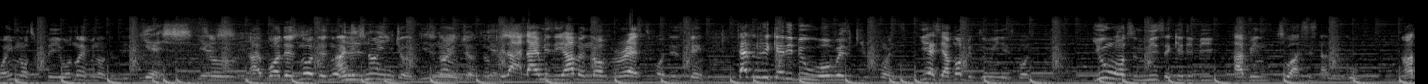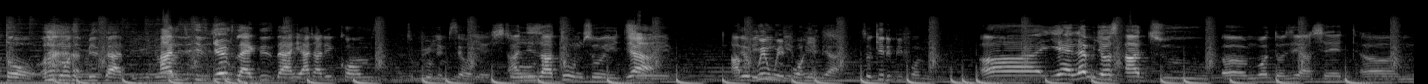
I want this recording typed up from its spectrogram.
For him not to play, he was not even on the list. yes, yes. So, uh, but there's no, there's no. and he's not injured. He's, He's not injured. injured. So yes. that, that means he have enough rest for this game. Certainly, KDB will always give points. Yes, he have not been doing it, but you want to miss a KDB having two assists and a goal. At all. You want to miss that. And it's miss games like this that he actually comes to prove himself. Yes, So, and he's at home, so it's Yeah. a it's a win-win for him. yes. Yeah. So KDB for me. Uh, yeah. Let me just add to um, what Dozie has said. Um,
